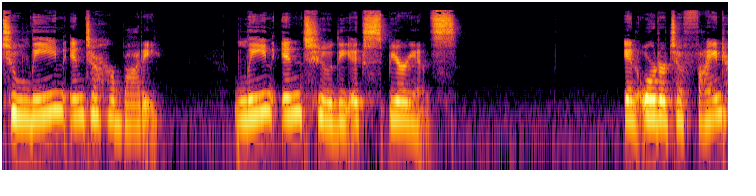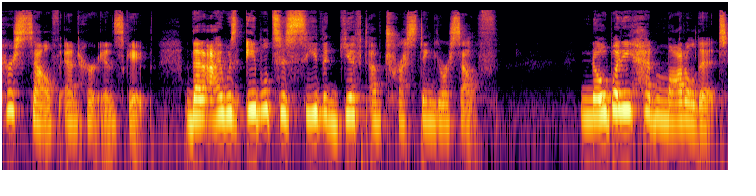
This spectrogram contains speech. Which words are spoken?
to lean into her body, lean into the experience in order to find herself and her inscape, that I was able to see the gift of trusting yourself. Nobody had modeled it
